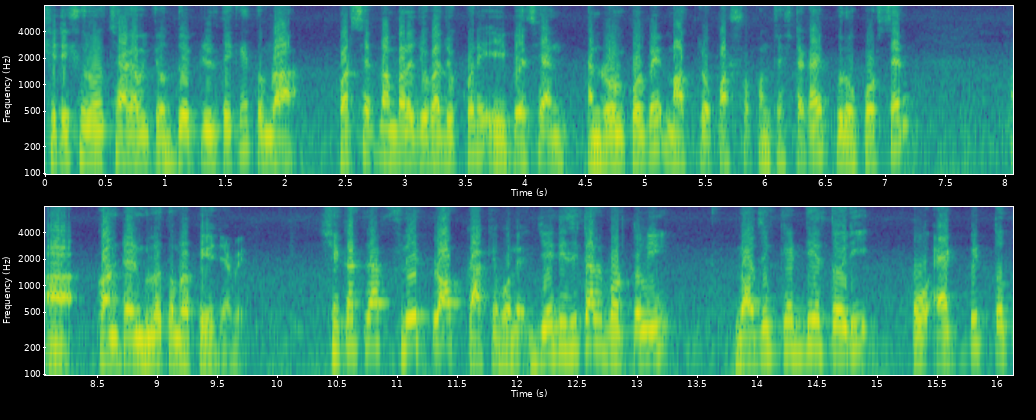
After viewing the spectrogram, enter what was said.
সেটি শুরু হচ্ছে আগামী চোদ্দ এপ্রিল থেকে। তোমরা হোয়াটসঅ্যাপ নাম্বারে যোগাযোগ করে এই ব্যাচে এনরোল করবে মাত্র পাঁচশো পঞ্চাশ টাকায় পুরো কোর্সের কন্টেন্টগুলো তোমরা পেয়ে যাবে। শিক্ষার্থীরা ফ্লিপ ফ্লপ কাকে বলে? যে ডিজিটাল বর্তনী লজিক গেট দিয়ে তৈরি ও এক বিট তথ্য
